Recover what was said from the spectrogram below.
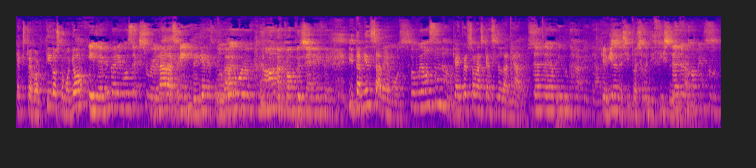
extrovertidos como yo, If everybody was extroverted nada like se me, cumpliría en este we lugar. would have not accomplished anything. Y también sabemos But we also know que hay personas que han sido dañados, that there are people that have been damaged. que vienen de situaciones difíciles. that de they're coming familias. from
